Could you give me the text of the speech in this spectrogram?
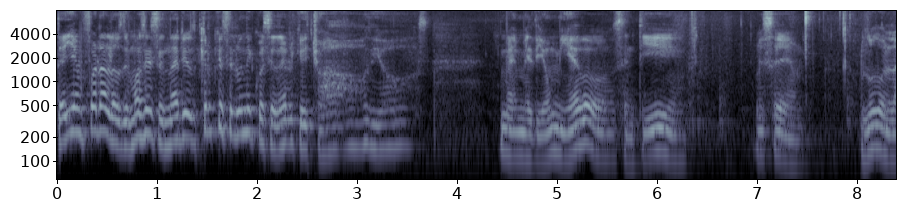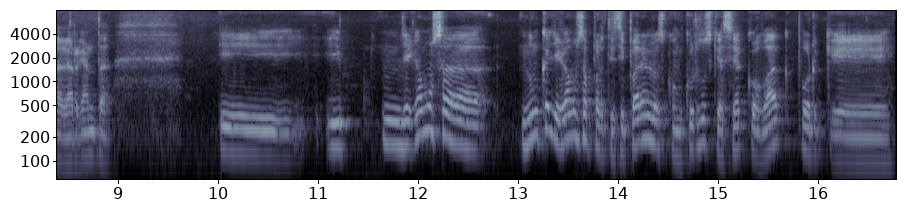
de ahí en fuera los demás escenarios, creo que es el único escenario que he dicho, oh Dios, me, me dio miedo, sentí ese nudo en la garganta. Y, y llegamos a, nunca llegamos a participar en los concursos que hacía Kovac porque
